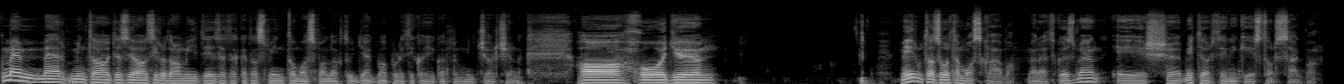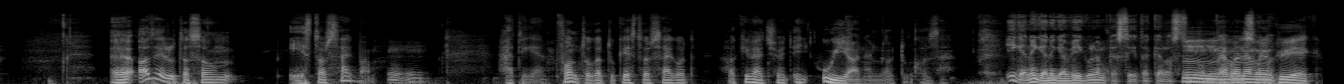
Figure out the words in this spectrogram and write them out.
Mert, mert mint ahogy az, az irodalmi idézeteket, azt mind Thomas Mannnak tudják be a politikaiakat, meg mint Churchillnek. Ha, hogy miért utazoltam Moszkvába menet közben, és mi történik Észtországban? Azért utazom Észtországban? Uh-huh. Hát igen, fontolgattuk Észtországot, ha kíváncsi vagy, egy újjal nem nyúltunk hozzá. Igen, igen, igen, végül nem kezdtétek el, azt tudom. Hmm, de nem, hogy mert nem szóval- vagyunk hülyék.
